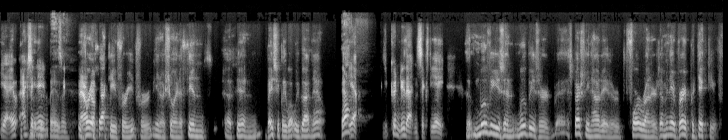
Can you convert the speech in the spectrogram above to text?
Yeah, it, actually, it- amazing. It's don't very effective for for you know showing a thin, a thin, basically what we've got now. Yeah. Yeah. you couldn't do that in '68. The movies and movies are especially nowadays are forerunners i mean they're very predictive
